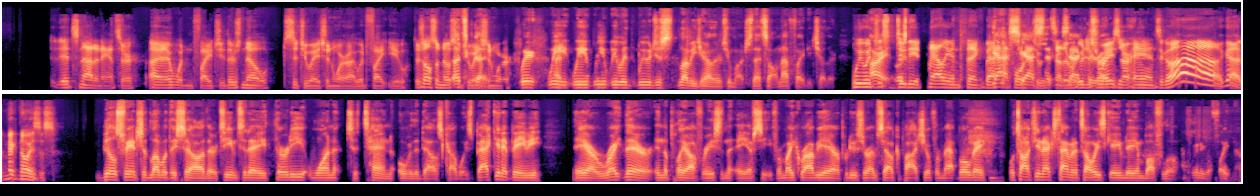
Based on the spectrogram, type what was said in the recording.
It's not an answer. I, I wouldn't fight you. There's no situation where I would fight you. There's also no That's good. situation where We we, we we we would we would just love each other too much. That's all. Not fight each other. we would All just right, do the Italian thing back Yes, and forth yes, to each other. we would just right. raise our hands and go, ah, God, make noises. Bills fans should love what they saw their team today 31 to 10 over the Dallas Cowboys. Back in it, baby. They are right there in the playoff race in the AFC. For Mike Robier, our producer, I'm Sal Capaccio. For Matt Bove, we'll talk to you next time. And it's always game day in Buffalo. We're going to go fight now.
